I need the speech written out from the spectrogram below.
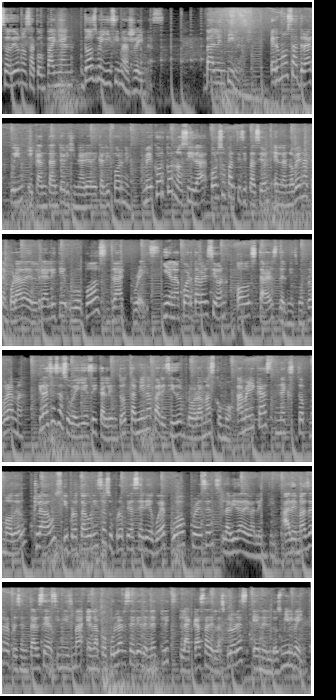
Episodio nos acompañan dos bellísimas reinas. Valentina, hermosa drag queen y cantante originaria de California, mejor conocida por su participación en la novena temporada del reality RuPaul's Drag Race y en la cuarta versión All Stars del mismo programa. Gracias a su belleza y talento, también ha aparecido en programas como America's Next Top Model, Klaus y protagoniza su propia serie web Wow Presents La vida de Valentina, además de representarse a sí misma en la popular serie de Netflix La Casa de las Flores en el 2020.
